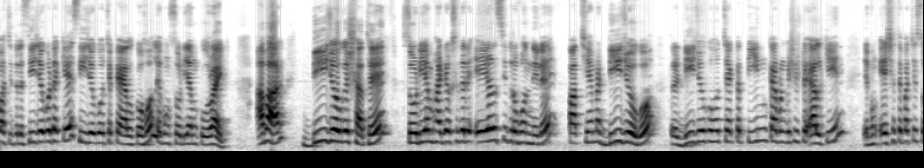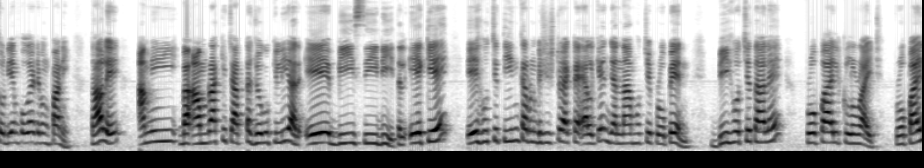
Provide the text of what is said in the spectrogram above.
পাচ্ছি, তাহলে সি যৌগটা কে? সি যৌগ হচ্ছে একটা অ্যালকোহল এবং সোডিয়াম ক্লোরাইড। আবার বি যৌগের সাথে সোডিয়াম হাইড্রোক্সাইডের এএলসি দ্রবণ নিলে পাচ্ছি আমরা ডি যৌগ তাহলে ডি যৌগ হচ্ছে একটা তিন কার্বন বিশিষ্ট অ্যালকিন এবং এর সাথে পাচ্ছি সোডিয়াম ক্লোরাইড এবং পানি। তাহলে আমি বা আমরা কি চারটা যৌগ clear? A B C D তাহলে এ কে? এ হচ্ছে তিন কার্বন বিশিষ্ট একটা অ্যালকেন, যার নাম হচ্ছে প্রোপেন। বি হচ্ছে তাহলে propyl chloride propyl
